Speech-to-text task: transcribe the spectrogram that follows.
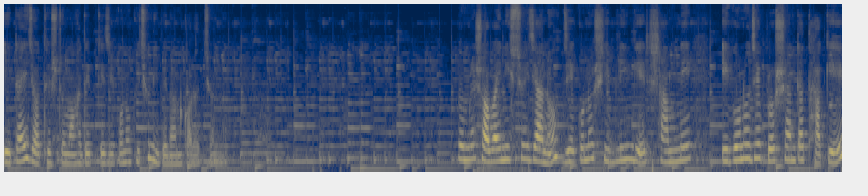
এটাই যথেষ্ট মহাদেবকে যে কোনো কিছু নিবেদন করার জন্য। তোমরা সবাই নিশ্চয়ই জানো যে কোনো শিবলিঙ্গের সামনে এগোনো যে প্রশ্রানটা থাকে,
